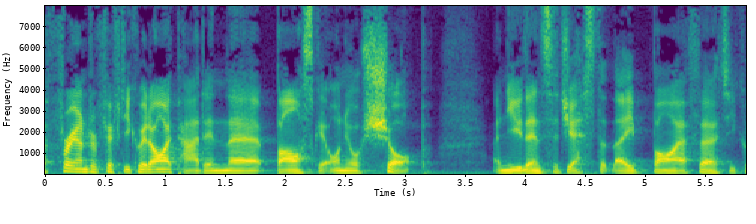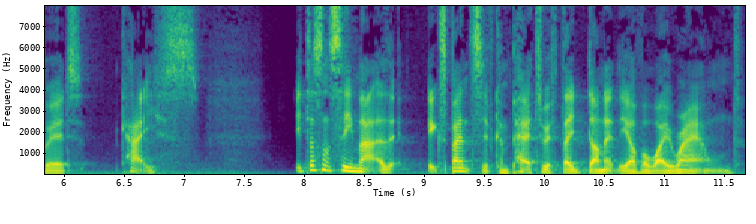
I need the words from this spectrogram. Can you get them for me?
a 350 quid iPad in their basket on your shop and you then suggest that they buy a 30 quid case, it doesn't seem that expensive compared to if they'd done it the other way round.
